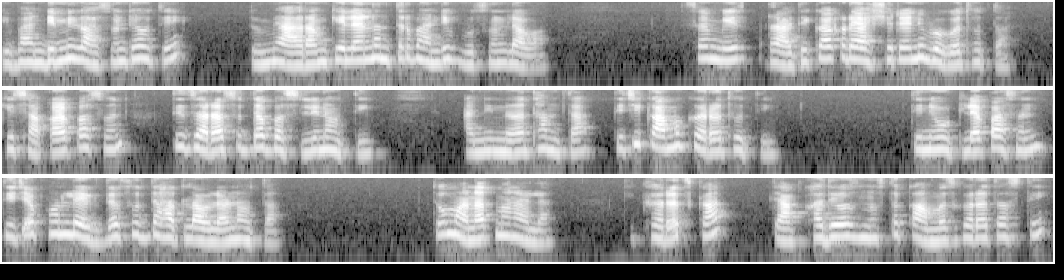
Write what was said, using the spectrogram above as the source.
ही भांडी मी घासून ठेवते. तुम्ही आराम केल्यानंतर भांडी पुसून लावा. समीर राधिकाकडे आश्चर्याने बघत होता की सकाळपासून ती जरासुद्धा बसली नव्हती आणि न थांबता तिची कामं करत होती. तिने उठल्यापासून तिच्या फोनला एकदासुद्धा हात लावला नव्हता. तो मनात म्हणाला की खरंच का? त्या अख्खा दिवस नुसतं कामच करत असते?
